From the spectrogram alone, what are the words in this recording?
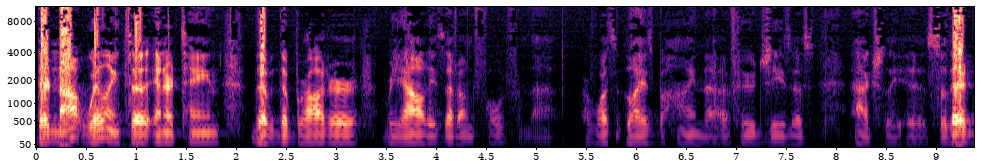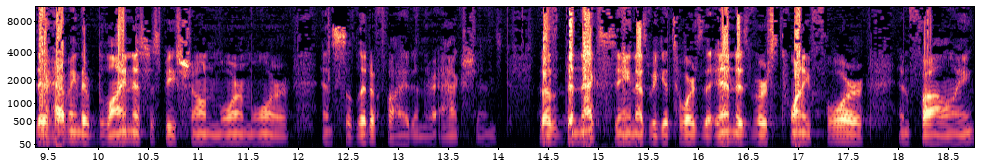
they're not willing to entertain the, the broader realities that unfold from that or what lies behind that of who Jesus actually is. So they're, they're having their blindness just be shown more and more and solidified in their actions. The, the next scene, as we get towards the end, is verse 24 and following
